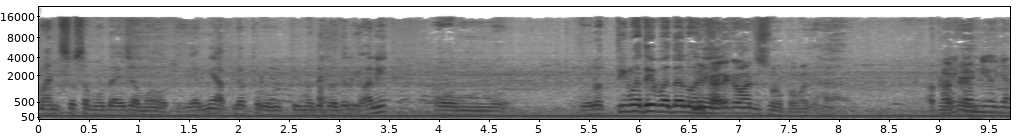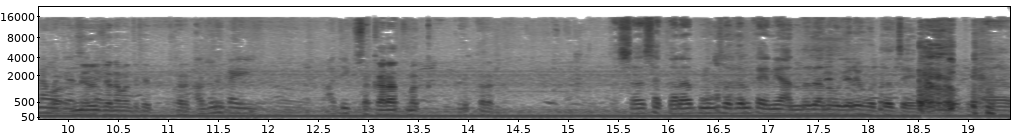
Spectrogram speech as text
माणसं समुदाय जमा होतो यांनी आपल्या प्रवृत्तीमध्ये बदल घ्यावा आणि वृत्तीमध्ये बदल म्हणजे होणे कार्यक्रमाच्या स्वरूपामध्ये. आपल्याला कार्यक्रम काही नियोजनामध्ये असं नियोजनामध्ये काही फरक अजून काही अधिक सकारात्मक काही फरक असा सकारात्मक बदल काही नाही अन्नदान वगैरे होतच आहे. अं,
